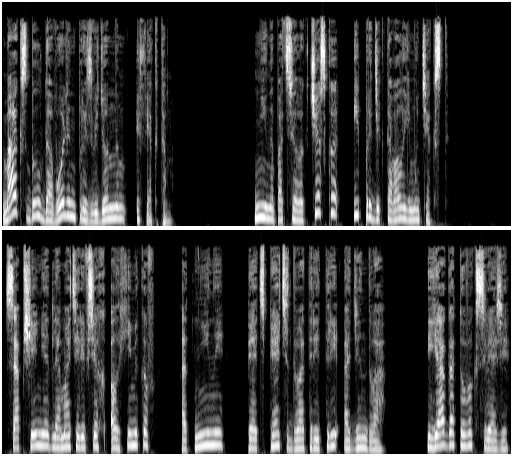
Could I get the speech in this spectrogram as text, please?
Макс был доволен произведенным эффектом. Нина подсела к Ческо и продиктовала ему текст. Сообщение для матери всех алхимиков от Нины 552331. Я готова к связи.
